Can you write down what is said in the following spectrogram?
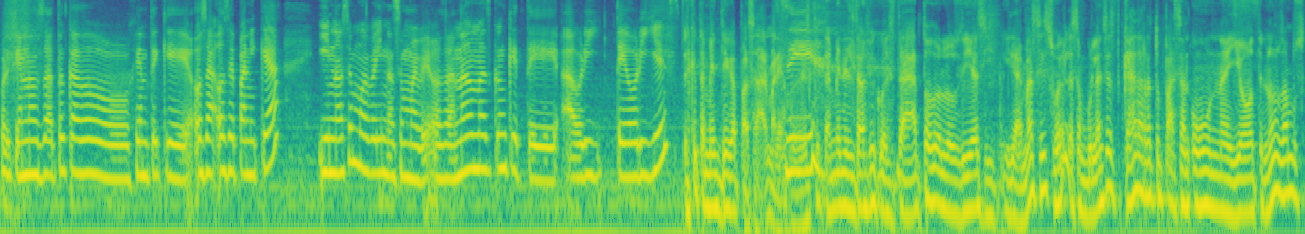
porque nos ha tocado gente que, o sea, o se paniquea y no se mueve y no se mueve, o sea, nada más con que te, ori- te orilles. Es que también llega a pasar, María. Sí. Es que también el tráfico está todos los días y, y además eso, ¿eh? las ambulancias cada rato pasan una y otra. No nos damos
